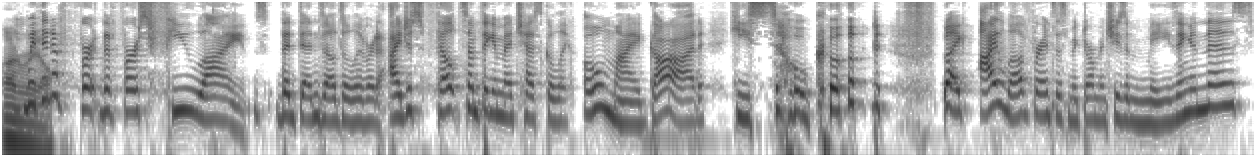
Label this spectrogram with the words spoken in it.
Unreal. Within a fir- the first few lines that Denzel delivered, I just felt something in my chest go like, "Oh my god, he's so good!" like I love Frances McDormand; she's amazing in this.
